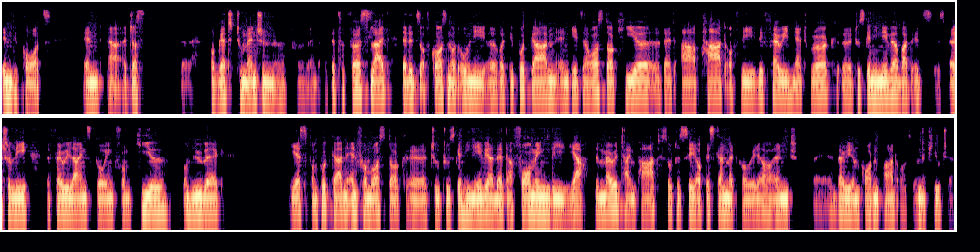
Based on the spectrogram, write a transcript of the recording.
in the ports. And uh, just uh, forget to mention, uh, and that's the first slide, that it's of course not only uh, Rødby Puttgarden and Gedser Rostock here that are part of the, the ferry network uh, to Scandinavia, but it's especially the ferry lines going from Kiel, from Lübeck, yes, from Puttgarden and from Rostock uh, to, to Scandinavia that are forming the, yeah, the maritime part, so to say, of the ScanMed corridor and a very important part also in the future.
